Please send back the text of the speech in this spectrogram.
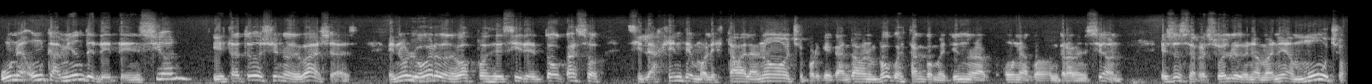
una, un camión de detención y está todo lleno de vallas. En un lugar donde vos podés decir, en todo caso, si la gente molestaba la noche porque cantaban un poco, están cometiendo una, una contravención. Eso se resuelve de una manera mucho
